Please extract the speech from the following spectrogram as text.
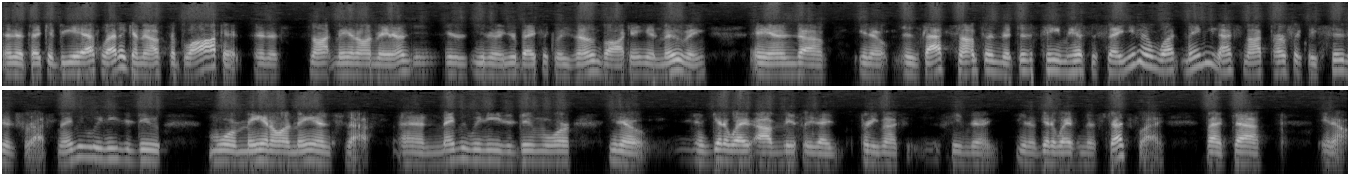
and that they could be athletic enough to block it. And it's not man on man. You're, you know, you're basically zone blocking and moving. And, uh, you know, is that something that this team has to say, you know what, maybe that's not perfectly suited for us. Maybe we need to do more man on man stuff. And maybe we need to do more, you know, and get away. Obviously, they pretty much seem to, you know, get away from the stretch play. But, uh, you know,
